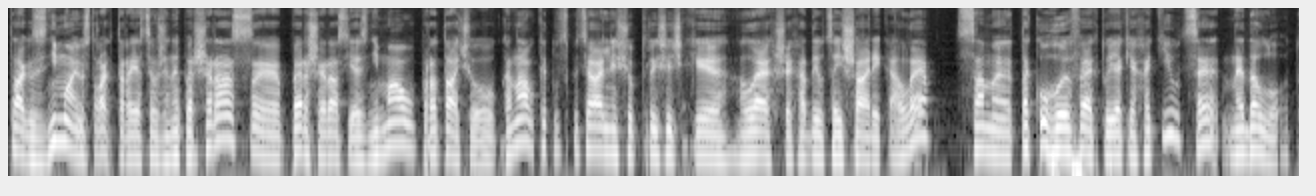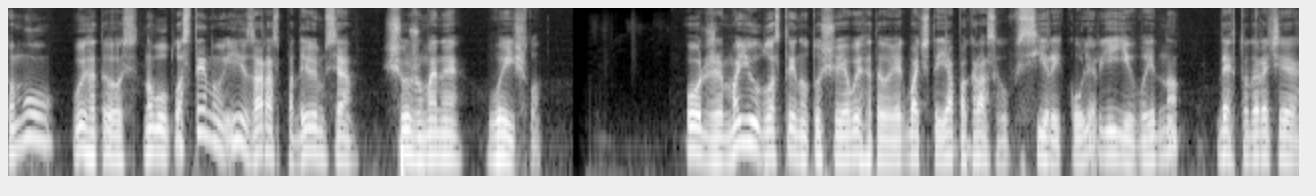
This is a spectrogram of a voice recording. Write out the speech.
Так, знімаю з трактора я це вже не перший раз. Е, Перший раз я знімав, протачував канавки тут спеціальні, щоб трішечки легше ходив цей шарик, але саме такого ефекту, як я хотів, це не дало. Тому виготовив нову пластину і зараз подивимося, що ж у мене вийшло. Отже, мою пластину, ту, що я виготовив, як бачите, я покрасив в сірий колір, її видно. Дехто, до речі,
